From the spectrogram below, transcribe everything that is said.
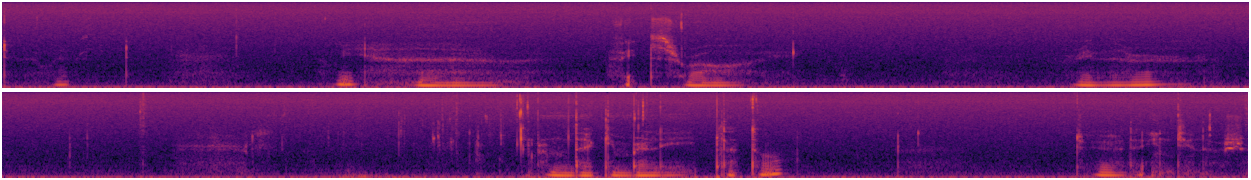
to the west. We have Fitzroy River from the Kimberley Plateau to the Indian Ocean.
